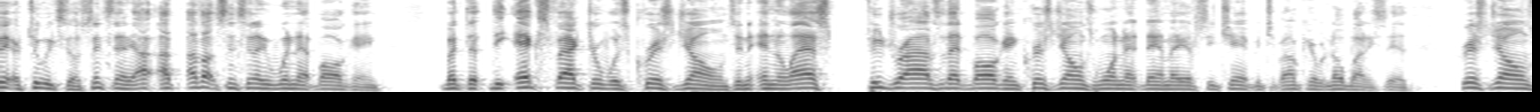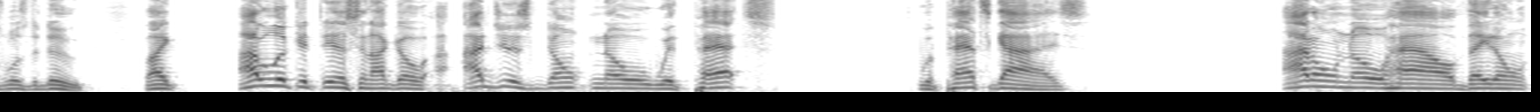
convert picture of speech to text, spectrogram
or two weeks ago, Cincinnati. I, I thought Cincinnati would win that ball game, but the, the X factor was Chris Jones. And in the last two drives of that ball game, Chris Jones won that damn AFC championship. I don't care what nobody says. Chris Jones was the dude. Like I look at this and I go, I just don't know with Pat's with Pat's guys, I don't know how they don't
